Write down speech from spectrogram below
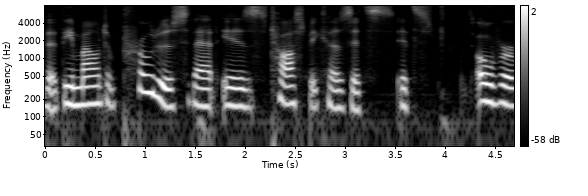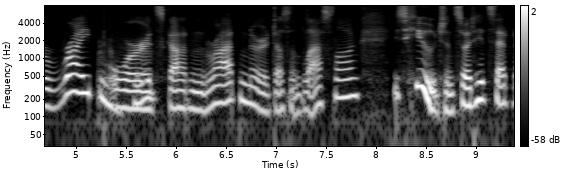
that the amount of produce that is tossed because it's it's overripe or it's gotten rotten or it doesn't last long is huge, and so it hits that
